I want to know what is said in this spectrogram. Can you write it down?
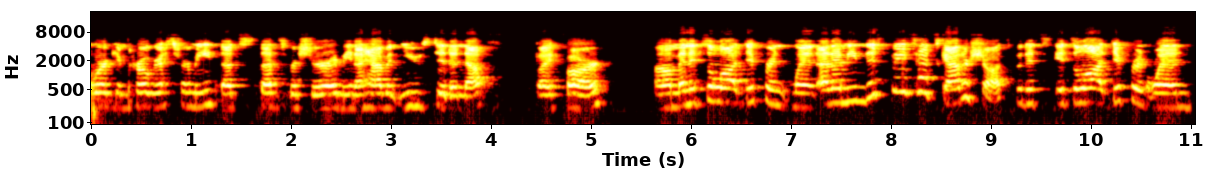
a work in progress for me. That's that's for sure. I mean, I haven't used it enough by far. Um, and it's a lot different when, and I mean, this base had scatter shots, but it's it's a lot different when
